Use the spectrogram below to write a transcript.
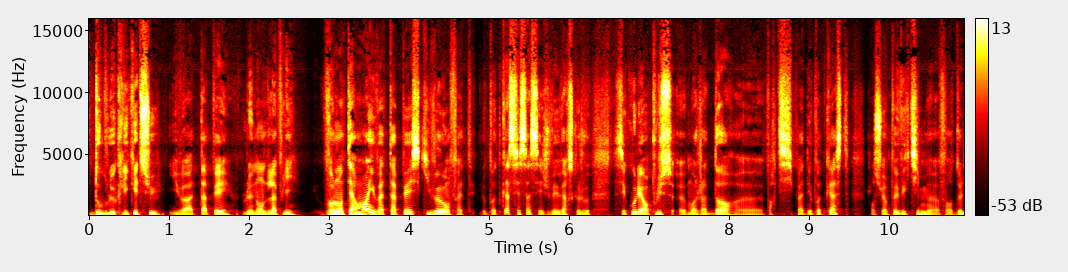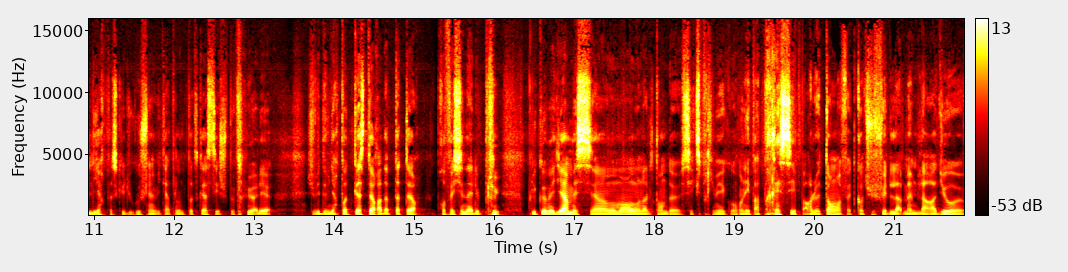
double-cliquer dessus. Il va taper le nom de l'appli. Volontairement, il va taper ce qu'il veut en fait. Le podcast, c'est ça, c'est je vais vers ce que je veux. C'est cool. Et en plus, euh, moi, j'adore euh, participer à des podcasts. J'en suis un peu victime à force de le lire parce que du coup, je suis invité à plein de podcasts et je peux plus aller. Je vais devenir podcasteur, adaptateur, professionnel et plus plus comédien. Mais c'est un moment où on a le temps de s'exprimer. On n'est pas pressé par le temps en fait. Quand tu fais de la, même de la radio, euh,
